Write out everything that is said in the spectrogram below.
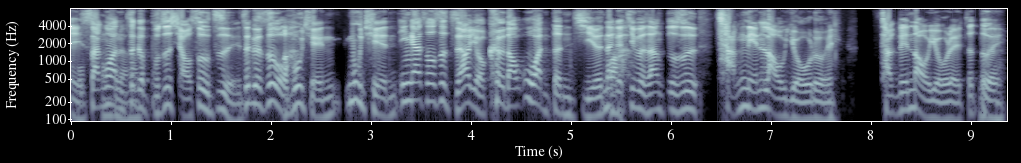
哎，三万这个不是小数字，这个是我目前目前应该说是只要有氪到万等级的那个，基本上都是常年老油了，常年老油嘞，这对。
